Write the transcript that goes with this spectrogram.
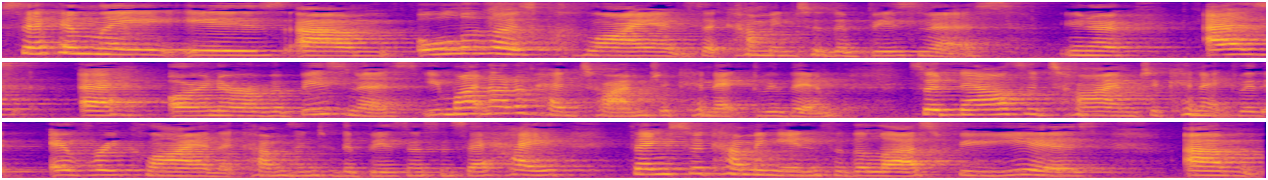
Secondly, is um, all of those clients that come into the business, you know, as a owner of a business, you might not have had time to connect with them. So now's the time to connect with every client that comes into the business and say, hey, thanks for coming in for the last few years. Um,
